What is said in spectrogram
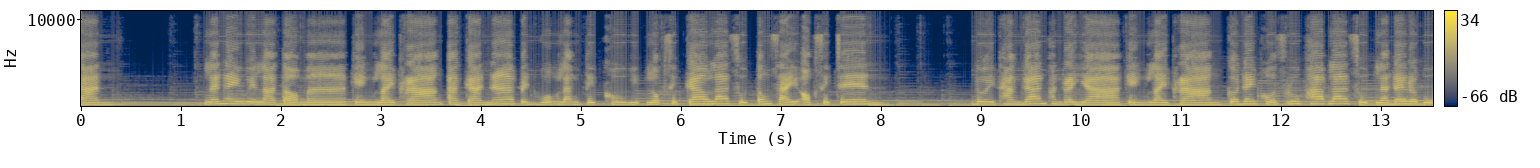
กัน และในเวลาต่อมาเก่งลายครางอาการหน้าเป็นห่วงหลังติดโควิด -19 ล่าสุดต้องใส่ออกซิเจน โดยทางด้านภรรยาเก่งลายพรางก็ได้โพสต์รูปภาพล่าสุดและได้ระบุ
